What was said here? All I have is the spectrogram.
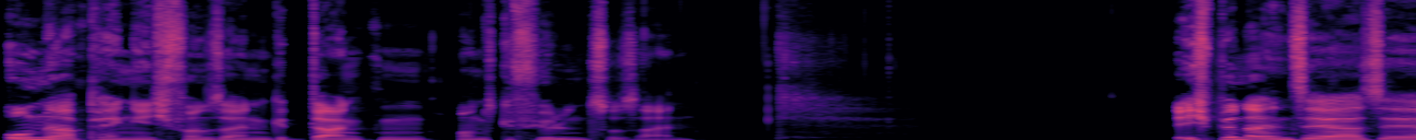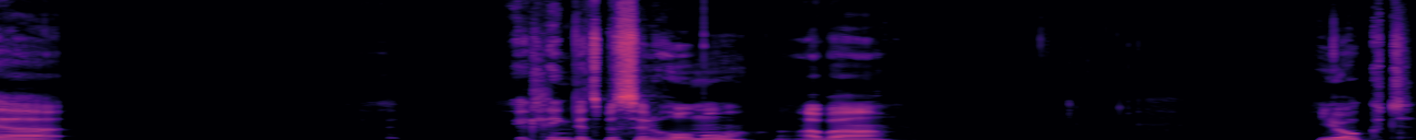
Unabhängig von seinen Gedanken und Gefühlen zu sein. Ich bin ein sehr, sehr. Klingt jetzt ein bisschen homo, aber juckt.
